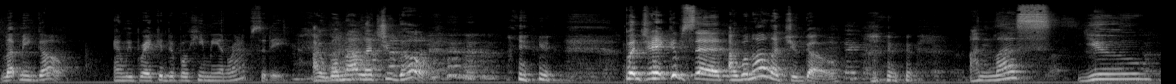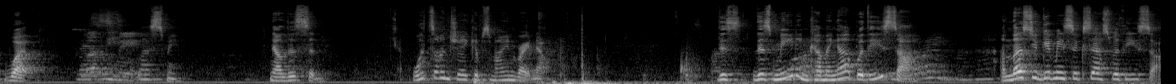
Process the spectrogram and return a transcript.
Let me go. And we break into Bohemian Rhapsody. I will not let you go. but Jacob said, I will not let you go unless you what? Bless me. Bless me. Now listen. What's on Jacob's mind right now? This this meeting coming up with Esau. Unless you give me success with Esau.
